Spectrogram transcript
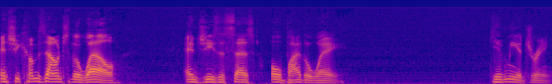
And she comes down to the well, and Jesus says, Oh, by the way, Give me a drink.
